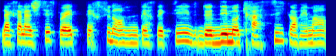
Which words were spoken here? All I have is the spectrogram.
L'accès à la justice peut être perçu dans une perspective de démocratie carrément.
